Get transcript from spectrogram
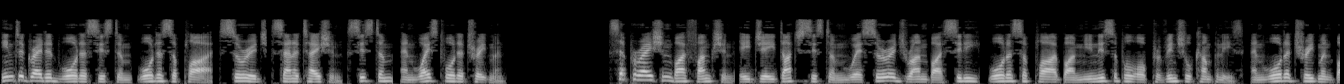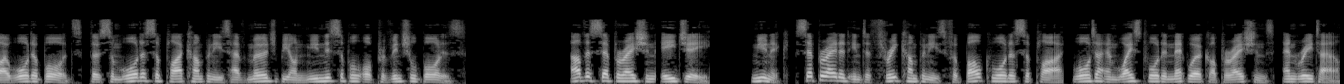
Integrated water system water supply, sewerage sanitation system, and wastewater treatment Separation by function e.g. Dutch system where sewerage run by city, water supply by municipal or provincial companies, and water treatment by water boards, though some water supply companies have merged beyond municipal or provincial borders. Other separation e.g. Munich, separated into three companies for bulk water supply, water and wastewater network operations, and retail.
